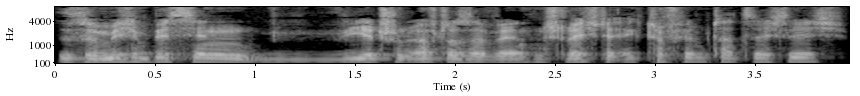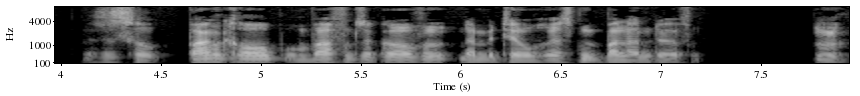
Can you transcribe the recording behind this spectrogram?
Es ist für mich ein bisschen, wie jetzt schon öfters erwähnt, ein schlechter Actionfilm tatsächlich. Das ist so Bankraub, um Waffen zu kaufen, damit Terroristen ballern dürfen. Hm.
